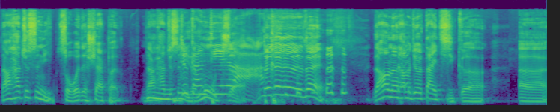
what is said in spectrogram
然后他就是你所谓的 shepherd，然后他就是你的牧者，嗯、对对对对对。然后呢，他们就带几个呃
